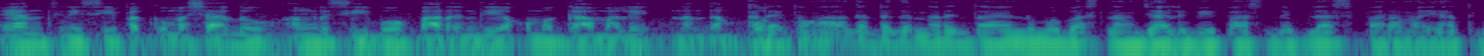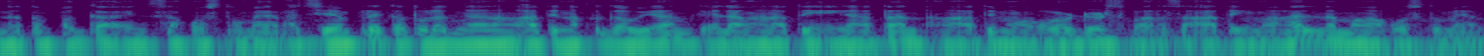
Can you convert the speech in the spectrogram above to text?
Ayan, sinisipat ko masyado ang resibo para hindi ako magkamali ng dampot. At ito nga, agad-agad na rin tayong lumabas ng Jollibee Paso de Blas para maihatid na itong pagkain sa customer. At syempre, katulad nga ng ating nakagawian, kailangan nating ingatan ang ating mga orders para sa ating mahal na mga customer.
